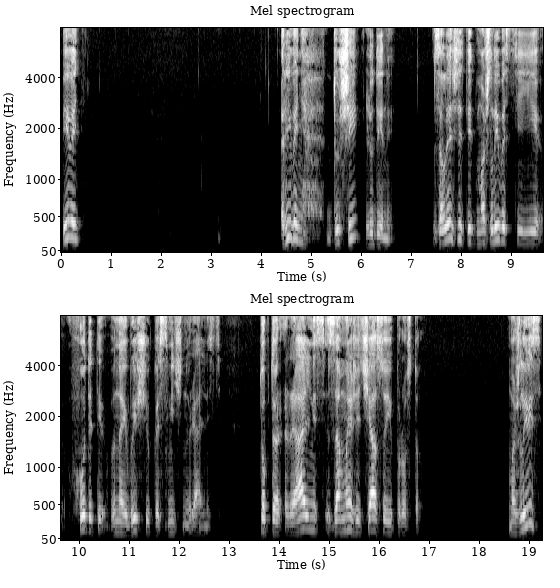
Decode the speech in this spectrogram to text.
Півень Рівень душі людини залежить від можливості її входити в найвищу космічну реальність, тобто реальність за межі часу і простору. Можливість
